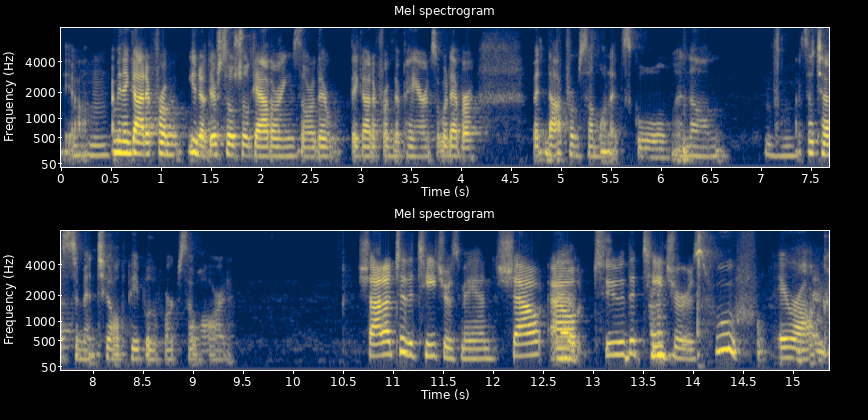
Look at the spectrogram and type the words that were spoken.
Yeah, mm-hmm. I mean they got it from you know their social gatherings or their they got it from their parents or whatever but not from someone at school. And um, mm-hmm. that's a testament to all the people who worked so hard. Shout out to the teachers, man. Shout out to the teachers. Whew. A rock.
